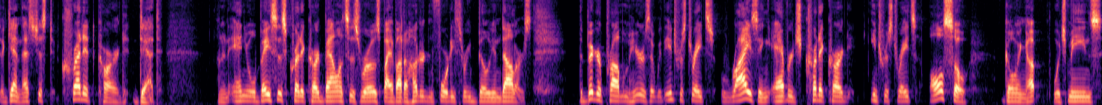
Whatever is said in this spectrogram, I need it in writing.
Again, that's just credit card debt. On an annual basis, credit card balances rose by about $143 billion. The bigger problem here is that with interest rates rising, average credit card interest rates also going up, which means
